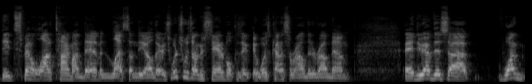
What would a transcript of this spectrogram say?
they spent a lot of time on them and less on the others, which was understandable because it was kind of surrounded around them. And you have this uh, one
